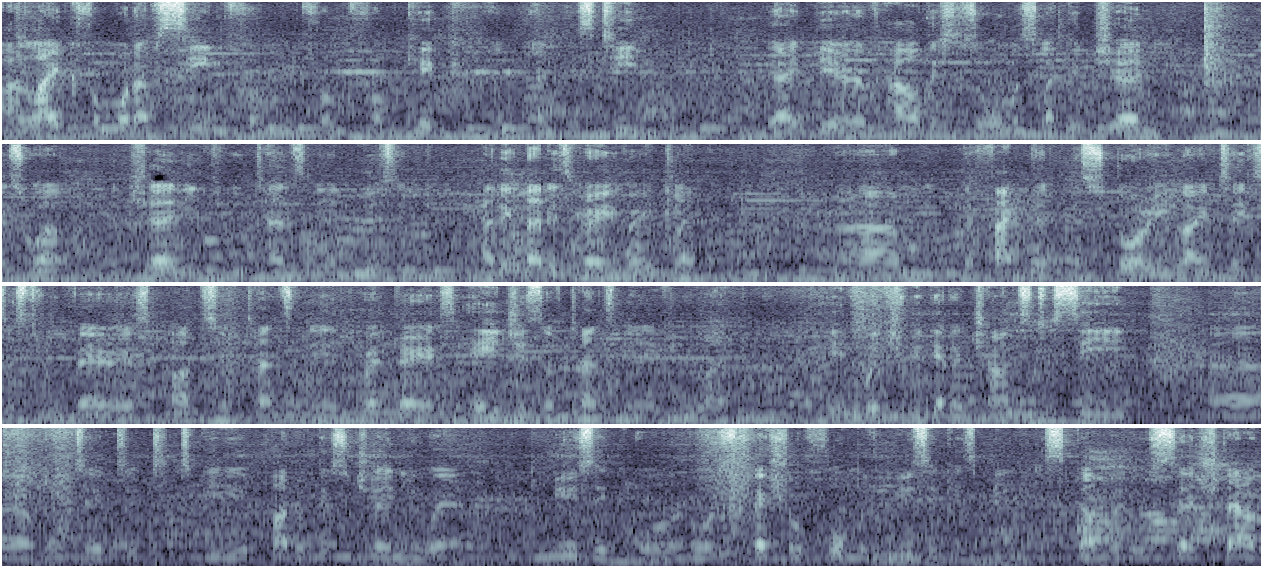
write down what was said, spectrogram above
I like from what I've seen from, from, from Kick and, and his team, the idea of how this is almost like a journey as well, a journey through Tanzanian music. I think that is very, very clever. Um, the fact that the storyline takes us through various parts of Tanzania, various ages of Tanzania, if you like, in which we get a chance to see uh, or to, to, to, be a part of this journey where music or, or, a special form of music is being discovered or searched out.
